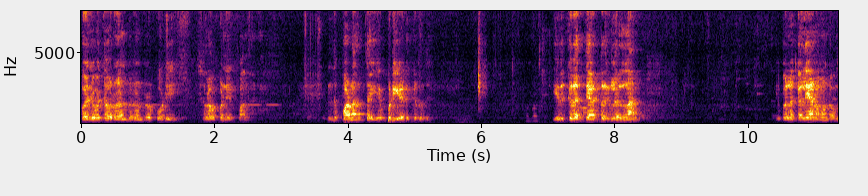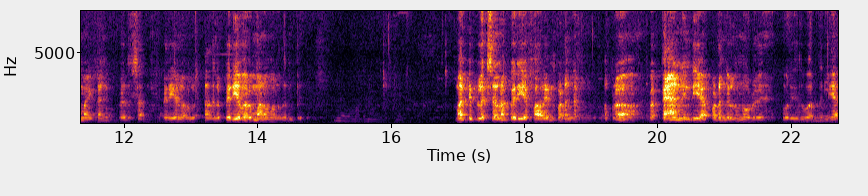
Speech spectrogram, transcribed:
கொஞ்சம் ஒரு ரெண்டு ரெண்டரை கோடி செலவு பண்ணியிருப்பாங்க. இந்த படத்தை எப்படி எடுக்கிறது? இருக்கிற தியேட்டர்கள் எல்லாம் இப்போல்லாம் கல்யாண மண்டபம் ஆகிட்டாங்க பெருசாக பெரிய அளவில். அதில் பெரிய வருமானம் வருதுன்ட்டு. மல்டிப்ளெக்ஸ் எல்லாம் பெரிய ஃபாரின் படங்கள். அப்புறம் இப்போ பேன் இந்தியா படங்கள்னு ஒரு ஒரு இது வருது இல்லையா?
